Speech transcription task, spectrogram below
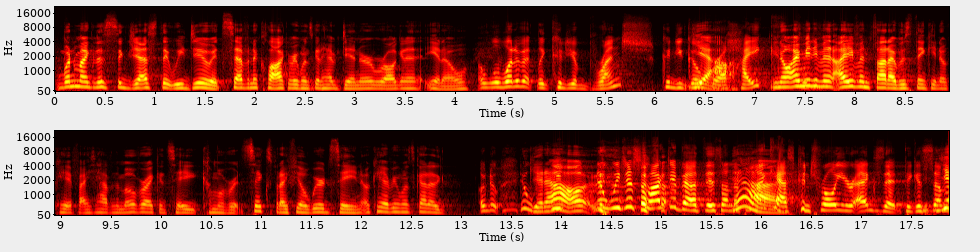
what am I going to suggest that we do? It's seven o'clock. Everyone's going to have dinner. We're all going to, you know. Oh, Well, what about like? Could you have brunch? Could you go yeah. for a hike? You know, I mean, even I even thought I was thinking, okay, if I have them over, I could say come over at six. But I feel weird saying, okay, everyone's got to. Oh no! no Get we- out. No, we just talked about this on the Yeah. podcast. Control your exit because somebody's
